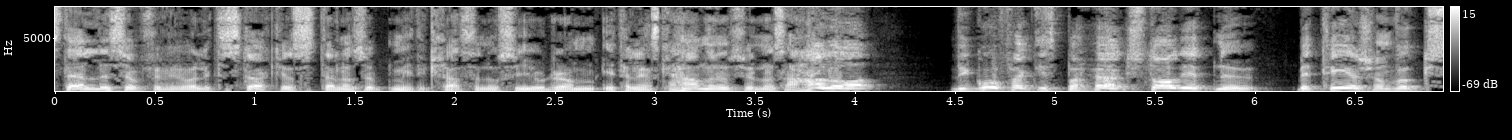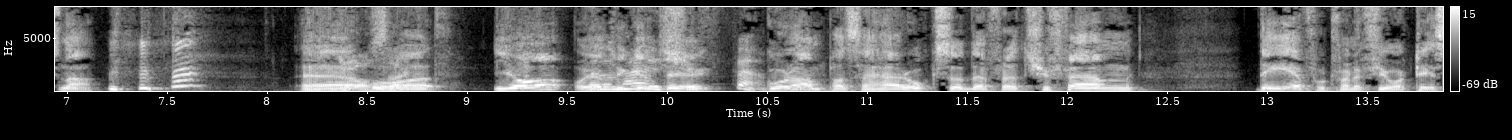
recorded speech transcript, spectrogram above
ställde sig upp för vi var lite stökiga så ställde de sig upp mitt i klassen och så gjorde de italienska handen och så gjorde de så här, hallå, vi går faktiskt på högstadiet nu, bete er som vuxna. Eh, Bra och, sagt. Ja, och jag tycker att det 25. går att anpassa här också därför att 25 det är fortfarande fjortis.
